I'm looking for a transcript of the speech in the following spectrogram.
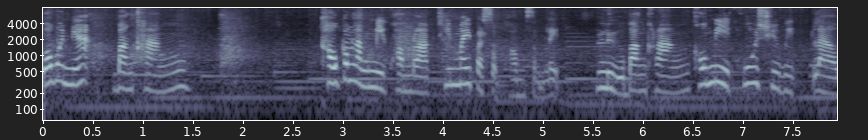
ว่าวันเนี้ยบางครั้ง เขากำลังมีความรักที่ไม่ประสบความสำเร็จ หรือบางครั้งเขามีคู่ชีวิตแล้ว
